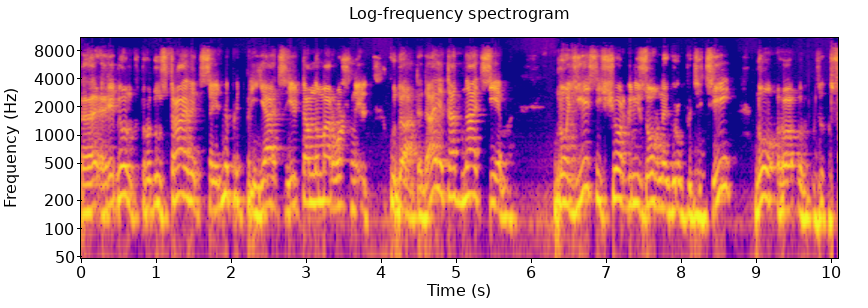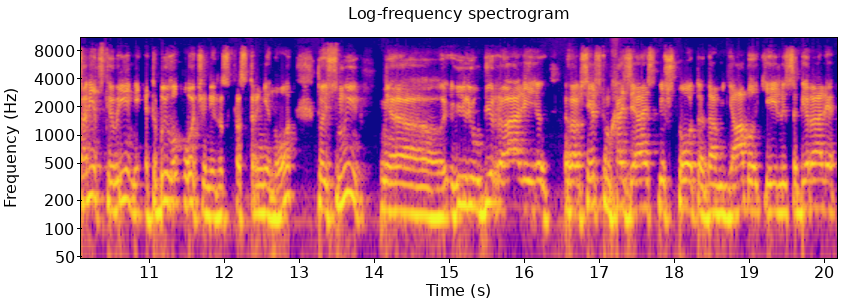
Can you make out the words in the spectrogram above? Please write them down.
э, ребенок трудоустраивается или на предприятии, или там на мороженое, или куда-то, да, это одна тема. Но есть еще организованная группа детей, но э, в советское время это было очень распространено. То есть мы э, или убирали э, в сельском хозяйстве что-то, там яблоки, или собирали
